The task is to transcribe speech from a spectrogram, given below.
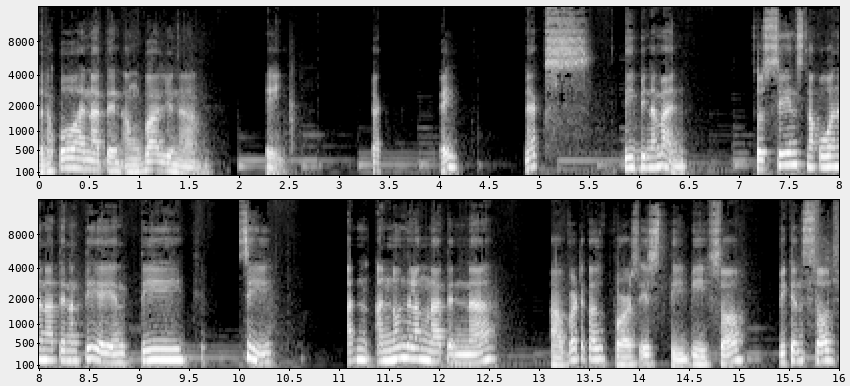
So nakuha natin ang value ng A. Check. Okay? Next, TB naman. So, since nakuha na natin ang TA and TC, un unknown na lang natin na uh, vertical force is TB. So, we can solve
